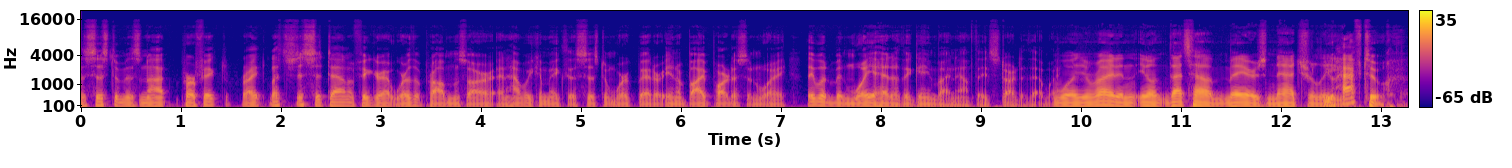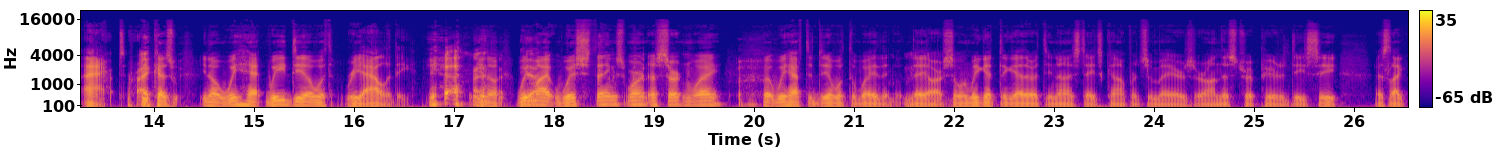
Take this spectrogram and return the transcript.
the system is not perfect, right? Let's just sit down and figure out where the problems are and how we can make this system work better in a bipartisan way. They would have been way ahead of the game by now if they'd started that way. Well, you're right, and you know that's how mayors naturally You have to. act Right. because you know we ha- we deal with reality. Yeah. you know we Yeah. might wish things weren't a certain way, but we have to deal with the way that mm-hmm. they are. So when we get together at the United States Conference of Mayors or on this trip here to D.C., it's like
